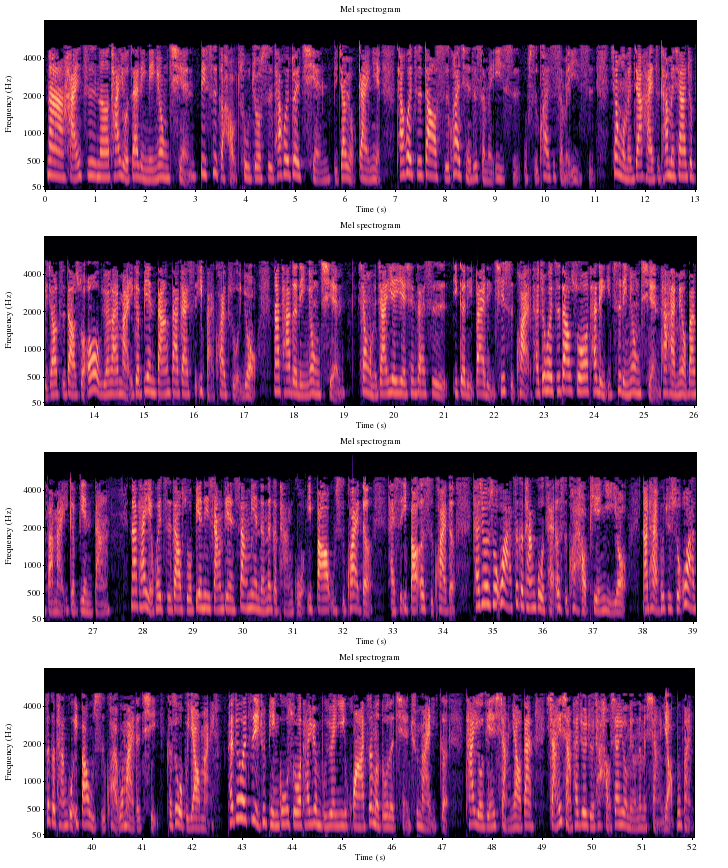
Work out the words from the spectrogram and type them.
那孩子呢？他有在领零用钱。第四个好处就是他会对钱比较有概念，他会知道十块钱是什么意思，五十块是什么意思。像我们家孩子，他们现在就比较知道说，哦，原来买一个便当大概是一百块左右。那他的零用钱。像我们家叶叶现在是一个礼拜领七十块，他就会知道说他领一次零用钱，他还没有办法买一个便当。那他也会知道说便利商店上面的那个糖果一包五十块的，还是一包二十块的，他就会说哇，这个糖果才二十块，好便宜哟。然后他也会去说哇，这个糖果一包五十块，我买得起，可是我不要买。他就会自己去评估说他愿不愿意花这么多的钱去买一个。他有点想要，但想一想，他就会觉得他好像又没有那么想要，不买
